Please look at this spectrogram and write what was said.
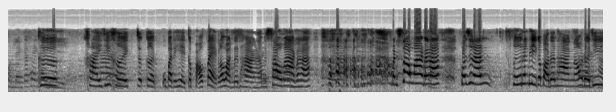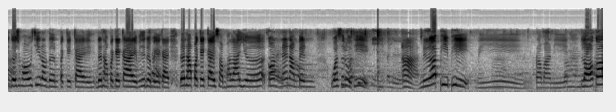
ทนแรงกระแทกได้คือ ดี ใครที่เคยจะเกิดอุบัติเหตุกระเป๋าแตกระหว่างเดินทางนะมันเศร้ามากนะคะ ใช่ค่ะมันเศร้ามากนะคะ เพราะฉะนั้นซื้อทั้งทีกระเป๋าเดินทางเนาะใช่โดยที่ค่ะโดยเฉพาะที่เราเดินไปไกลๆเดินทางไปไกลๆไม่ใช่เดินไปใช่ไกลๆเดินทางไปไกลๆสัมภาระเยอะ ก็ใช่ แนะนำเป็นวัสดุที่ เนื้อ PP ไปเลย อ่าเนื้อ PP นี่ประมาณนี้ ประมาณนี้ล้อก็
